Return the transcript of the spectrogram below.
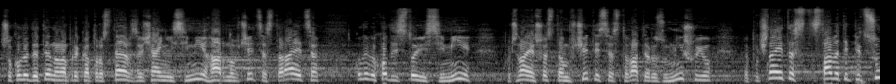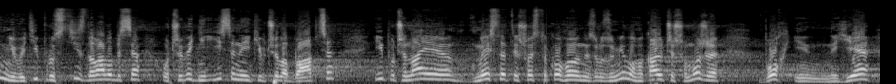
що коли дитина, наприклад, росте в звичайній сім'ї, гарно вчиться, старається, коли виходить з тої сім'ї, починає щось там вчитися, ставати розумнішою, е, починаєте ставити під сумніви ті прості, здавалося очевидні істини, які вчила бабця, і починає мислити щось такого незрозумілого, кажучи, що може Бог і не є,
